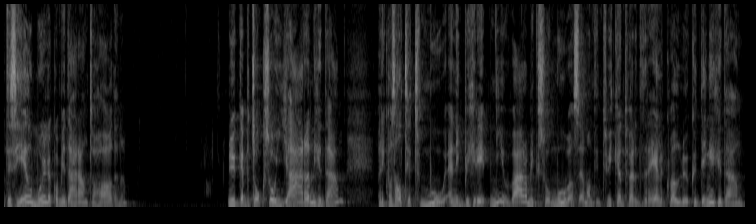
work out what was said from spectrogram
Maar het is heel moeilijk om je daaraan te houden. Hè? Nu, ik heb het ook zo jaren gedaan, maar ik was altijd moe. En ik begreep niet waarom ik zo moe was. Hè? Want in het weekend werden er eigenlijk wel leuke dingen gedaan.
